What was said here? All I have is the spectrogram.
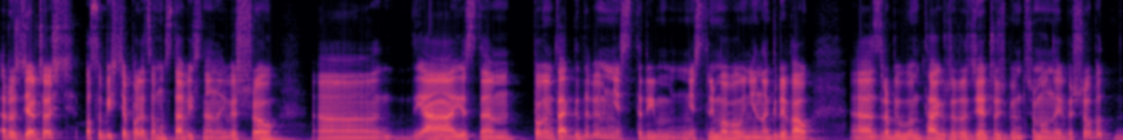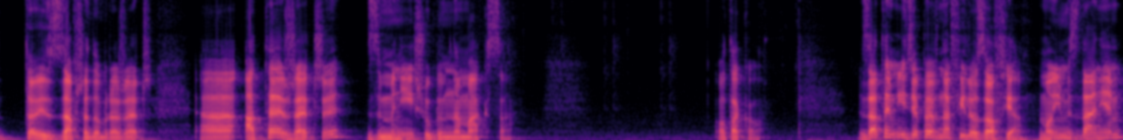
rozdzielczość osobiście polecam ustawić na najwyższą. Ja jestem, powiem tak, gdybym nie, stream, nie streamował i nie nagrywał, e, zrobiłbym tak, że rozdzielczość bym trzymał najwyższą, bo to jest zawsze dobra rzecz. E, a te rzeczy zmniejszyłbym na maksa. O tak o. Za tym idzie pewna filozofia. Moim zdaniem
